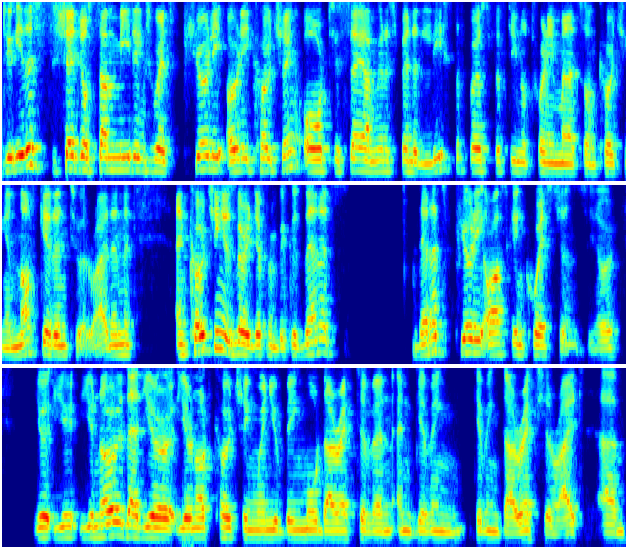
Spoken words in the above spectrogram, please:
to either schedule some meetings where it's purely only coaching or to say i'm going to spend at least the first 15 or 20 minutes on coaching and not get into it right and and coaching is very different because then it's then it's purely asking questions you know. You, you you know that you're you're not coaching when you're being more directive and, and giving giving direction right? Um,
